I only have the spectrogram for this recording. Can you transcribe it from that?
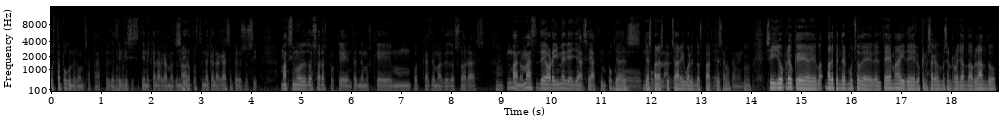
pues tampoco nos vamos a atar. Es decir, que si se tiene que alargar más de una Sí. hora, pues tendrá que alargarse, pero eso sí, máximo de dos horas porque entendemos que un podcast de más de dos horas, bueno, más de hora y media ya se hace un poco... ya es, ya para largo. escuchar igual en dos partes, ¿no? Exactamente. Mm. Sí, yo creo que va, va a depender mucho de- del tema y de lo que nos acabemos enrollando hablando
